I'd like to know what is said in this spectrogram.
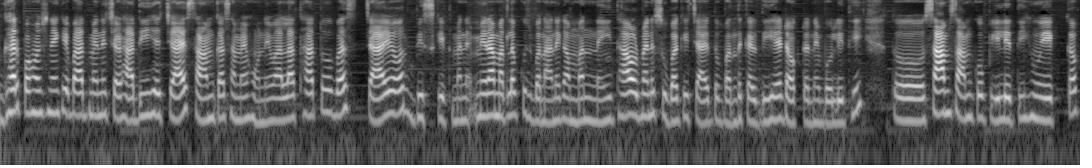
घर पहुँचने के बाद मैंने चढ़ा दी है चाय। शाम का समय होने वाला था तो बस चाय और बिस्किट। मैंने मेरा मतलब कुछ बनाने का मन नहीं था और मैंने सुबह की चाय तो बंद कर दी है डॉक्टर ने बोली थी। तो शाम शाम को पी लेती हूँ एक कप।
